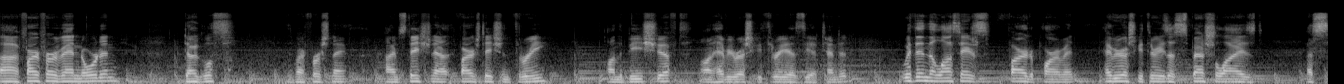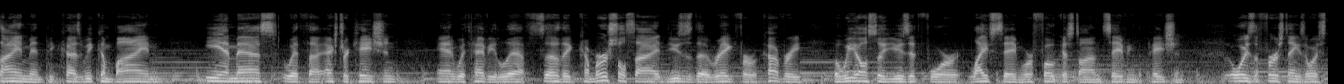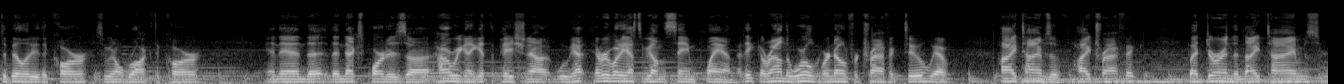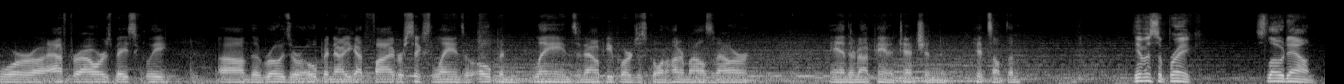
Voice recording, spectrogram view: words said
Uh, Firefighter Van Norden, Douglas is my first name. I'm stationed at Fire Station 3 on the B shift on Heavy Rescue 3 as the attendant. Within the Los Angeles Fire Department, Heavy Rescue 3 is a specialized assignment because we combine EMS with uh, extrication and with heavy lift. So the commercial side uses the rig for recovery, but we also use it for life saving. We're focused on saving the patient. Always the first thing is always stability of the car, so we don't rock the car. And then the, the next part is uh, how are we going to get the patient out? We ha everybody has to be on the same plan. I think around the world we're known for traffic too. We have high times of high traffic, but during the night times or uh, after hours basically, um, the roads are open. Now you got five or six lanes of open lanes and now people are just going 100 miles an hour and they're not paying attention and hit something. Give us a break. Slow down.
